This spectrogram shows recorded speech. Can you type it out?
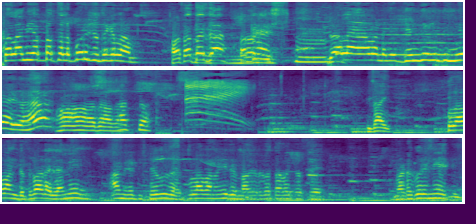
তাহলে আমি আব্বা তাহলে পরিশোধে গেলাম। হঠাৎ যা তাহলে আমার নাকি গেঞ্জি মেঞ্জি নিয়ে আইও হ্যাঁ? হ্যাঁ দাদা আচ্ছা। যাই পোলা বান দিতে পারাইলে আমি আমি একটু সেবু যাই। পোলা বান ঈদের মাগের কথা বলতেছে মাঠে করে নিয়ে দিই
